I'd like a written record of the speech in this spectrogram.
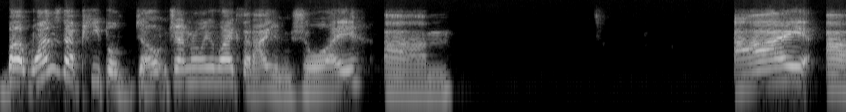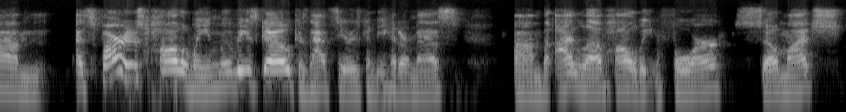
but ones that people don't generally like that i enjoy um i um as far as halloween movies go because that series can be hit or miss um but i love halloween 4 so much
